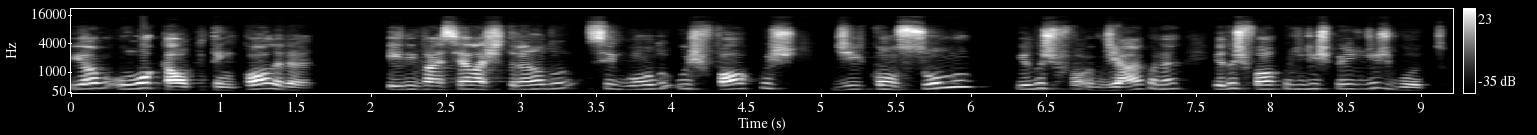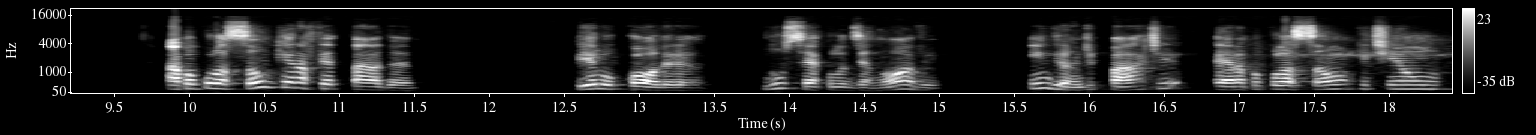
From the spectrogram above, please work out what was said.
e o local que tem cólera, ele vai se alastrando segundo os focos de consumo e dos de água, né, e dos focos de despejo de esgoto. A população que era afetada pelo cólera no século XIX, em grande parte, era a população que tinham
